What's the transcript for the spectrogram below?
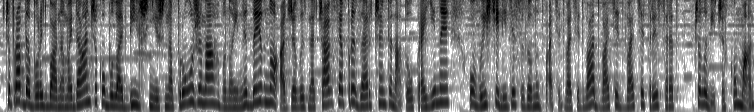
Щоправда, боротьба на майданчику була більш ніж напружена. Воно й не дивно, адже визначався призер чемпіонату України у вищій лізі сезону 2022-2023 серед чоловічих команд.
